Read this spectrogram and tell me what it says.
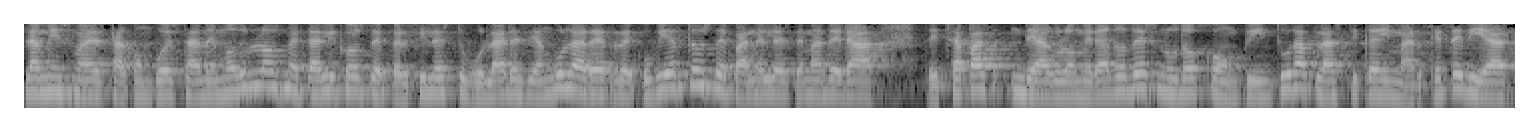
La misma está compuesta de módulos metálicos de perfiles tubulares y angulares recubiertos de paneles de madera, de chapas de aglomerado desnudo con pintura plástica y marqueterías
